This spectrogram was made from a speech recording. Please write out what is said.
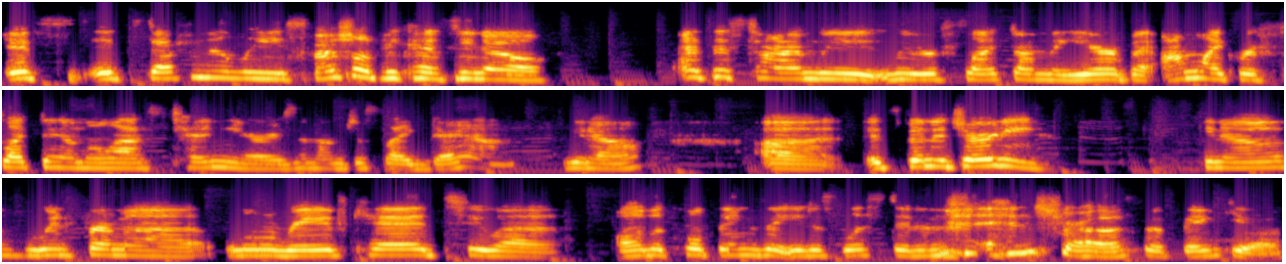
it's it's definitely special because, you know, at this time we we reflect on the year, but I'm like reflecting on the last 10 years and I'm just like, damn, you know. Uh it's been a journey. You know, went from a little rave kid to a all the cool things that you just listed in the intro. So thank you.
